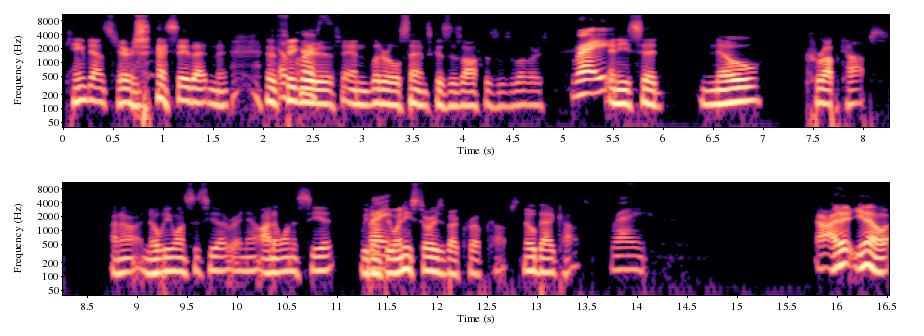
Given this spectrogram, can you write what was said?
came downstairs. I say that in a, a course. figurative and literal sense because his office was above ours, right. and he said, "No corrupt cops. I don't. Nobody wants to see that right now. I don't want to see it. We Right. don't do any stories about corrupt cops. No bad cops. Right. I, don't. You know."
